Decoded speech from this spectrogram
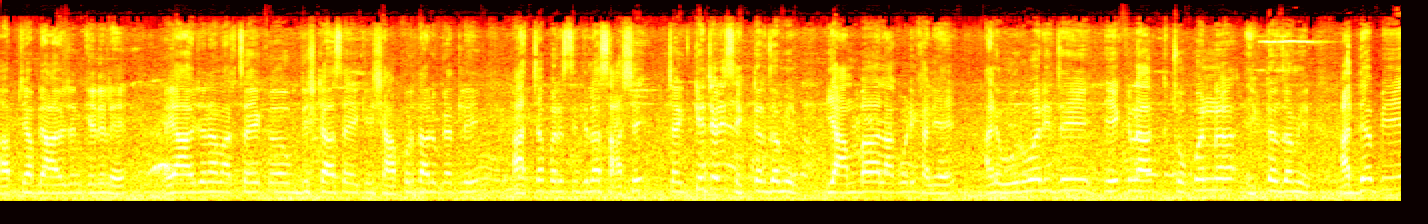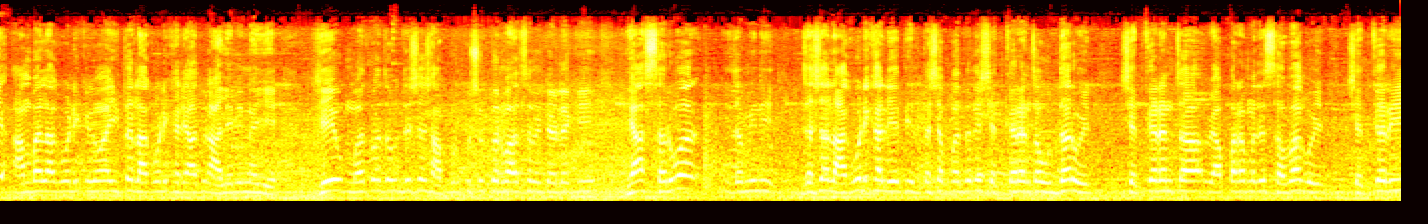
आपचे आपले आयोजन केलेले आहे. या आयोजनामागचं एक उद्दिष्ट असं आहे की शहापूर तालुक्यातली आजच्या परिस्थितीला सहाशे एक्केचाळीस हेक्टर जमीन ही आंबा लागवडीखाली आहे. आणि उर्वरित जे एक लाख चोपन्न हेक्टर जमीन अद्यापही आंबा लागवडी किंवा इतर लागवडीखाली अजून आलेली नाही आहे हे महत्त्वाचा उद्देश शापूर कृषी उत्पन्न बाजार समिती ठेवलं की ह्या सर्व जमिनी जशा लागवडीखाली येतील तशा पद्धतीने शेतकऱ्यांचा उद्धार होईल. शेतकऱ्यांचा व्यापारामध्ये सहभाग होईल. शेतकरी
